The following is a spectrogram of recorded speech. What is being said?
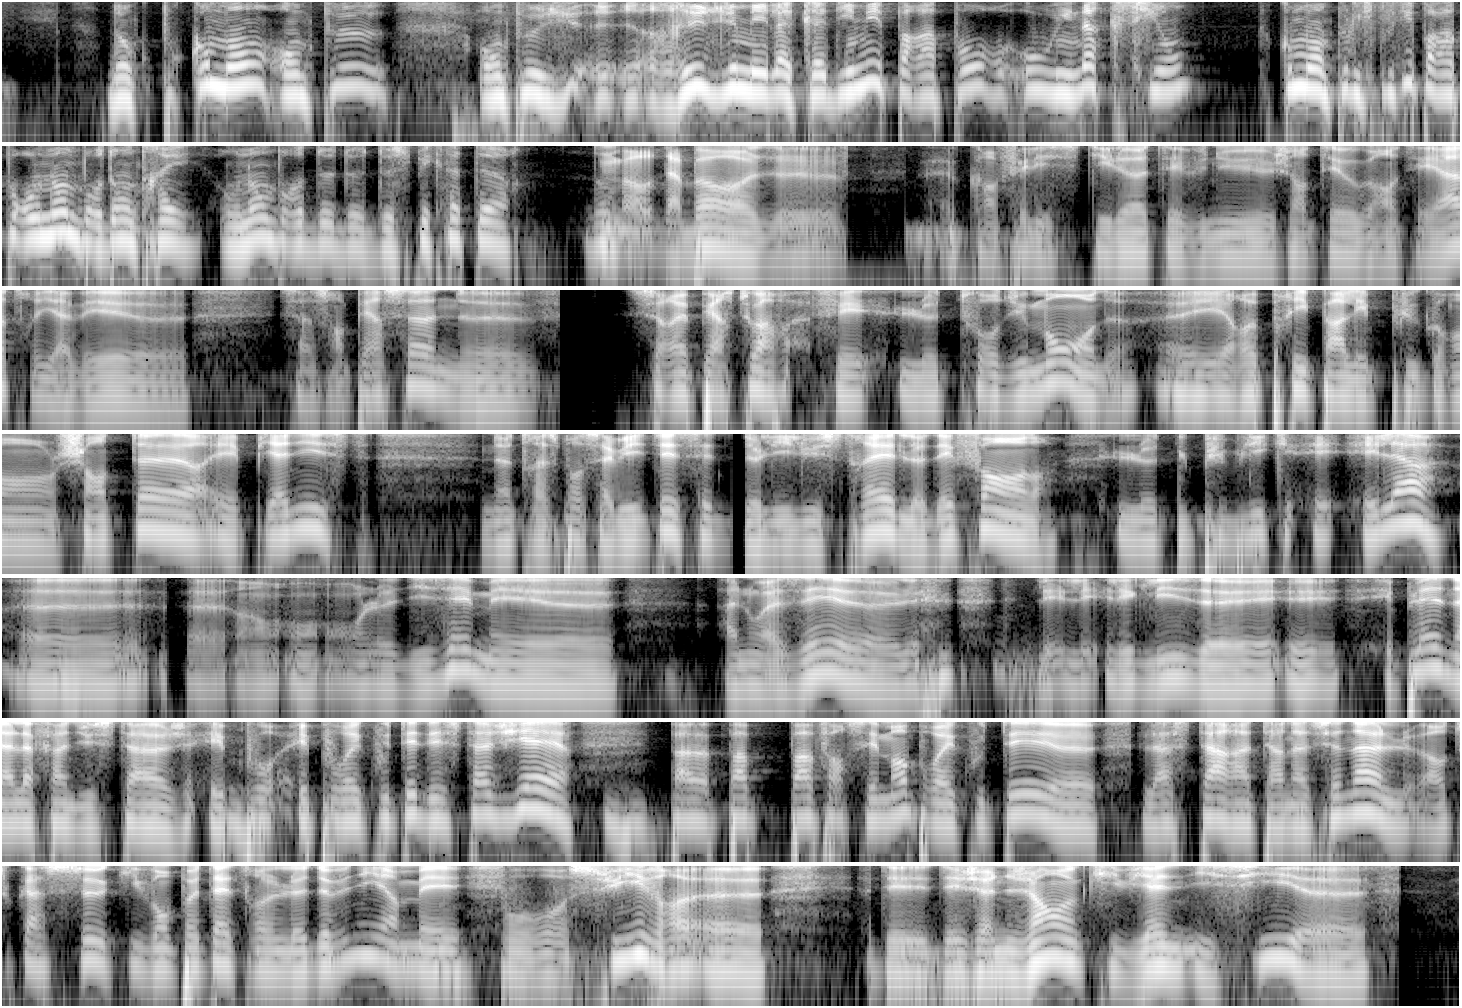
Donc comment on peut, on peut euh, résumer l'académie par rapport ou une action? Comment on peut l'expliquer par rapport au nombre d'entrées, au nombre de, spectateurs? D'abord, euh, euh, quand Félix Tilot est venu chanter au Grand Théâtre, il y avait 500 personnes. ce répertoire fait le tour du monde et est repris par les plus grands chanteurs et pianistes. Notre responsabilité, c'est de l'illustrer, de le défendre. Le, public est, là, euh, euh, on, le disait, mais euh, à Noisé, l'église est, pleine à la fin du stage. Et pour, et pour écouter des stagiaires, pas, pas, pas forcément pour écouter la star internationale, en tout cas ceux qui vont peut-être le devenir, mais pour suivre des, des, jeunes gens qui viennent ici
